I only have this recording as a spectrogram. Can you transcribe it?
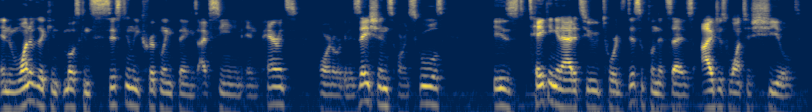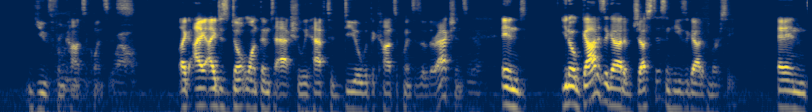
And one of the con- most consistently crippling things I've seen in parents or in organizations or in schools is taking an attitude towards discipline that says, I just want to shield youth from mm. consequences. Wow. Like, I, I just don't want them to actually have to deal with the consequences of their actions. And, you know, God is a God of justice and He's a God of mercy. And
